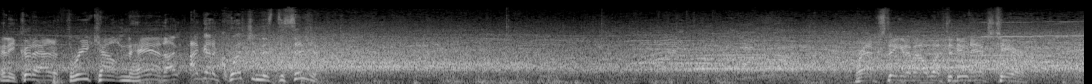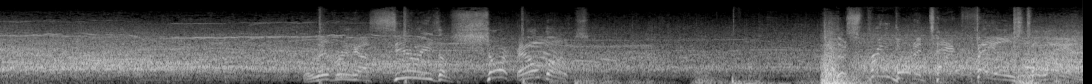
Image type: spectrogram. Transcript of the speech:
And he could have had a three count in hand. I, I've got to question this decision. Perhaps thinking about what to do next here. Delivering a series of sharp elbows. The springboard attack fails to land.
